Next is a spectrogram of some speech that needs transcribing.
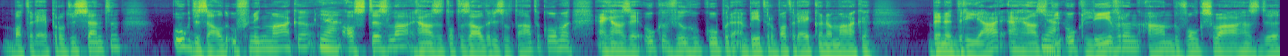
batterijproducenten ook dezelfde oefening maken als Tesla? Gaan ze tot dezelfde resultaten komen? En gaan zij ook een veel goedkopere en betere batterij kunnen maken binnen drie jaar. En gaan ze die ook leveren aan de Volkswagens, de,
